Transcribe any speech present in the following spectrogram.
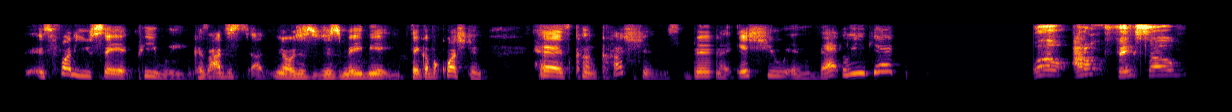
it's funny you said Pee Wee because I just uh, you know just just made me think of a question. Has concussions been an issue in that league yet? Well, I don't think so.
